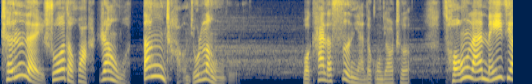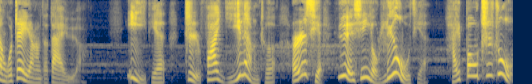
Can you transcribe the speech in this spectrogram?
陈伟说的话让我当场就愣住了。我开了四年的公交车，从来没见过这样的待遇啊！一天只发一辆车，而且月薪有六千，还包吃住。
